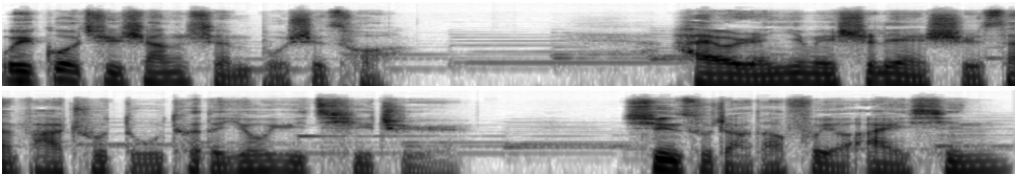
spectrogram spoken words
为过去伤神不是错，还有人因为失恋时散发出独特的忧郁气质，迅速找到富有爱心、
